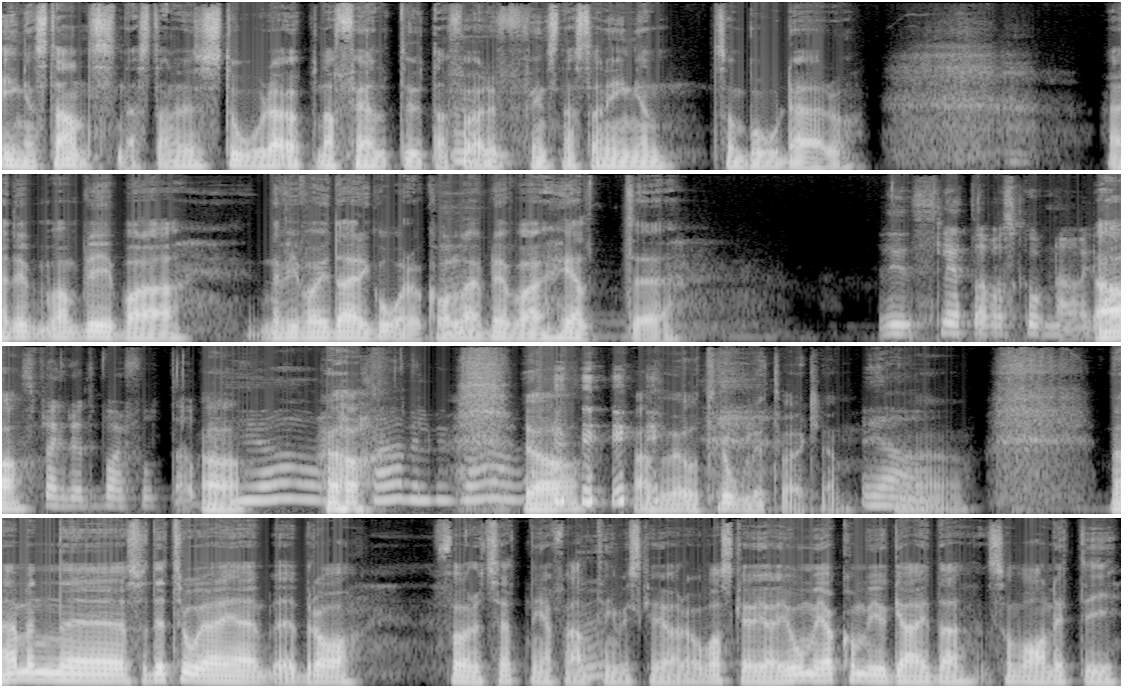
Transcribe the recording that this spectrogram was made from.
ingenstans nästan. Det är stora öppna fält utanför, Mm. det finns nästan ingen som bor där. Och... Nej, det, man blir bara, när vi var ju där igår och kollade, Mm. jag blev bara helt... Eh, Vi slet av oss skorna och Ja. sprang runt barfota. Och Ja. bara, ja, Ja. här vill vi vara. Ja, alltså det är otroligt verkligen. Ja. Eh, Nej men eh, så det tror jag är eh, bra förutsättningar för allting vi ska göra. Och vad ska jag göra? Jo men jag kommer ju guida som vanligt i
